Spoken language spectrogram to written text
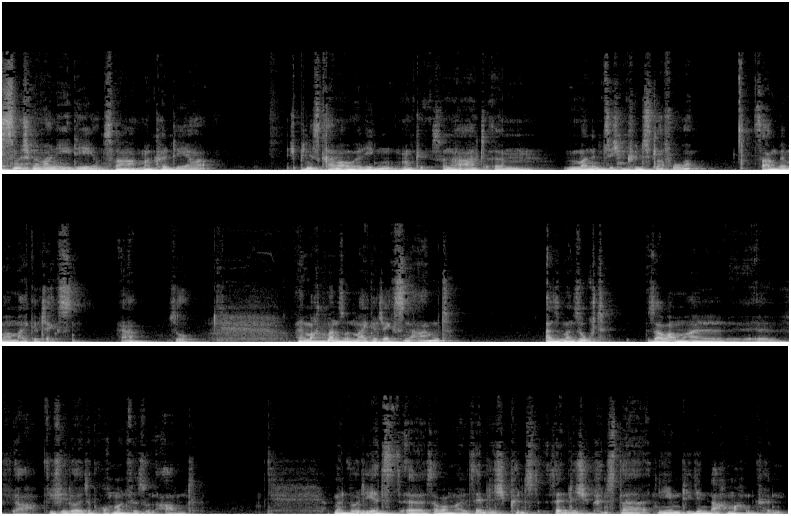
ich zum Beispiel mal eine Idee, und zwar, man könnte ja, ich bin jetzt gerade mal überlegen, so eine Art, ähm, man nimmt sich einen Künstler vor, sagen wir mal Michael Jackson, ja, so. Und dann macht man so einen Michael Jackson-Abend. Also man sucht, sagen wir mal, äh, ja, wie viele Leute braucht man für so einen Abend? Man würde jetzt, äh, sagen wir mal, sämtliche Künstler, sämtliche Künstler nehmen, die den nachmachen können.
